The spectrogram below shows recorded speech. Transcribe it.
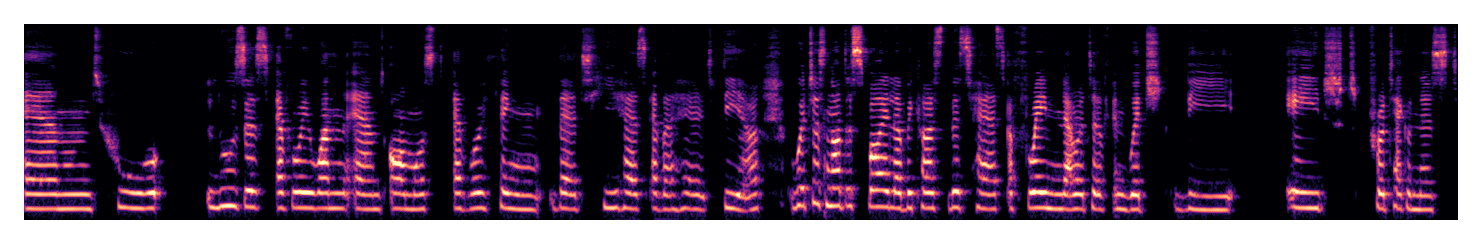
and who loses everyone and almost everything that he has ever held dear, which is not a spoiler because this has a frame narrative in which the aged protagonist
